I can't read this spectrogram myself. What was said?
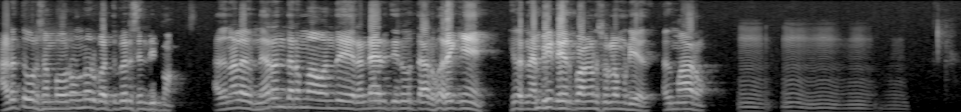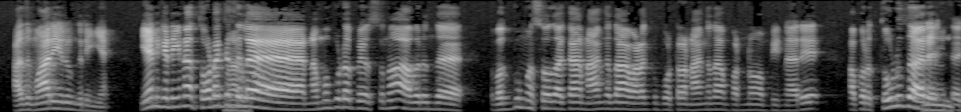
அடுத்து ஒரு சம்பவம் இன்னொரு பத்து பேர் சிந்திப்பான். அதனால நிரந்தரமா வந்து ரெண்டாயிரத்தி இருபத்தாறு வரைக்கும் இவர் நம்பிக்கிட்டே இருப்பாங்கன்னு சொல்ல முடியாது. அது மாறும். அது மாறிடுங்கிறீங்க. ஏன்னு கேட்டீங்கன்னா தொடக்கத்துல நம்ம கூட பேசணும் அவர் இந்த வக்பு மசோதாக்கா நாங்க தான் வழக்கு போட்டோம் நாங்க தான் பண்ணோம் அப்படின்னாரு. அப்புறம் தொழுதாரு.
